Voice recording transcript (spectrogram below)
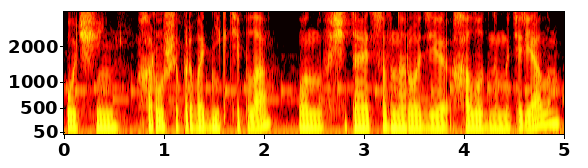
очень хороший проводник тепла, он считается в народе холодным материалом,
